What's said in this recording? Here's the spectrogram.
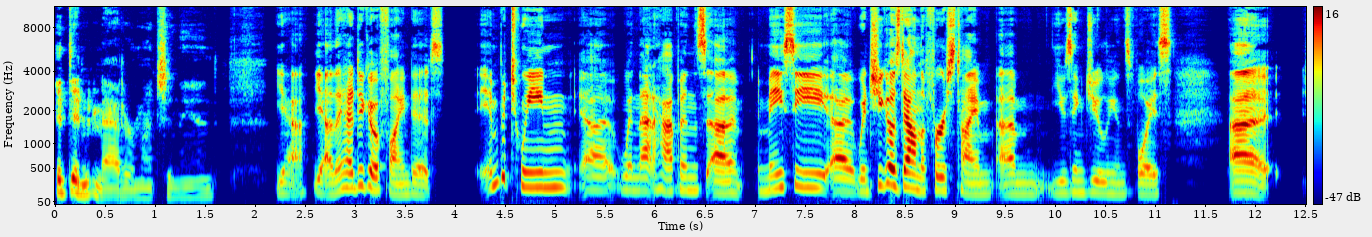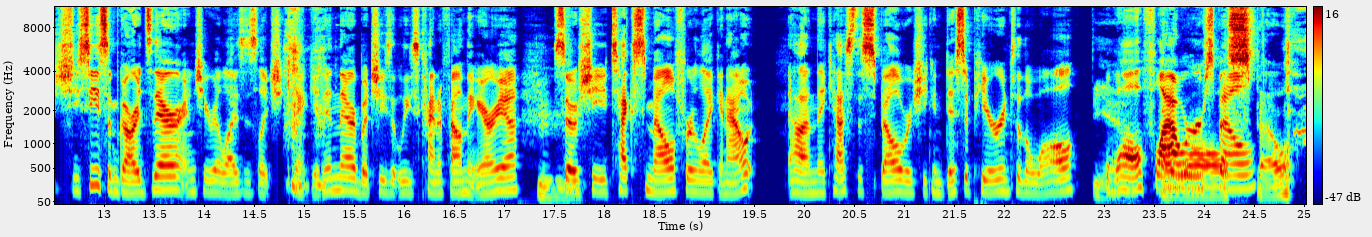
it didn't matter much in the end. Yeah, yeah, they had to go find it. In between, uh, when that happens, uh, Macy, uh, when she goes down the first time, um, using Julian's voice, uh, she sees some guards there and she realizes like she can't get in there, but she's at least kind of found the area. So Mhm. she texts Mel for like an out, uh, and they cast this spell where she can disappear into the wall, Yeah. wallflower wall spell. spell.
